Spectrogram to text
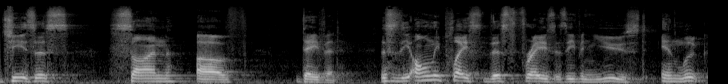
Jesus, son of David. This is the only place this phrase is even used in Luke.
